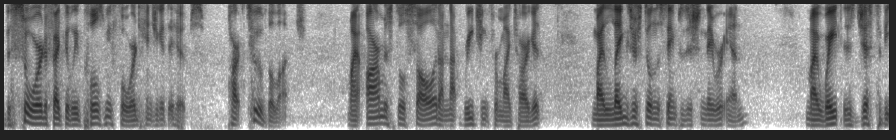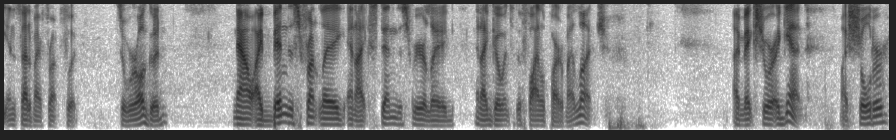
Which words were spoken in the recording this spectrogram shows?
the sword effectively pulls me forward, hinging at the hips. Part two of the lunge. My arm is still solid. I'm not reaching for my target. My legs are still in the same position they were in. My weight is just to the inside of my front foot. So we're all good. Now I bend this front leg and I extend this rear leg and I go into the final part of my lunge. I make sure, again, my shoulder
